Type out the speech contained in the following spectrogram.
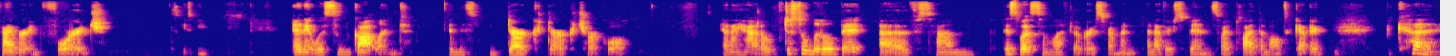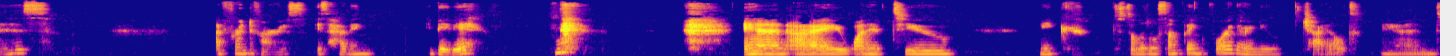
Fiber and Forge, excuse me, and it was some Gotland in this dark, dark charcoal. And I had a, just a little bit of some, this was some leftovers from an, another spin, so I applied them all together. Because a friend of ours is having a baby. and I wanted to make just a little something for their new child. And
